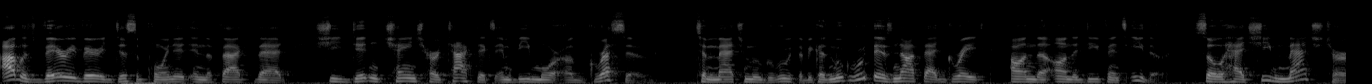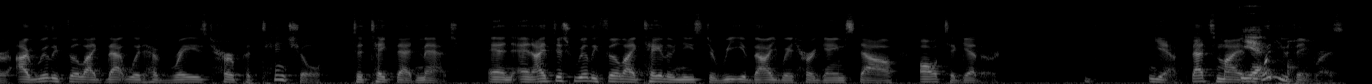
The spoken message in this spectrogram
I was very, very disappointed in the fact that she didn't change her tactics and be more aggressive to match Muguruza because Muguruza is not that great on the on the defense either. So had she matched her, I really feel like that would have raised her potential to take that match. And and I just really feel like Taylor needs to reevaluate her game style altogether. Yeah, that's my. Yeah. What do you think, Bryce?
